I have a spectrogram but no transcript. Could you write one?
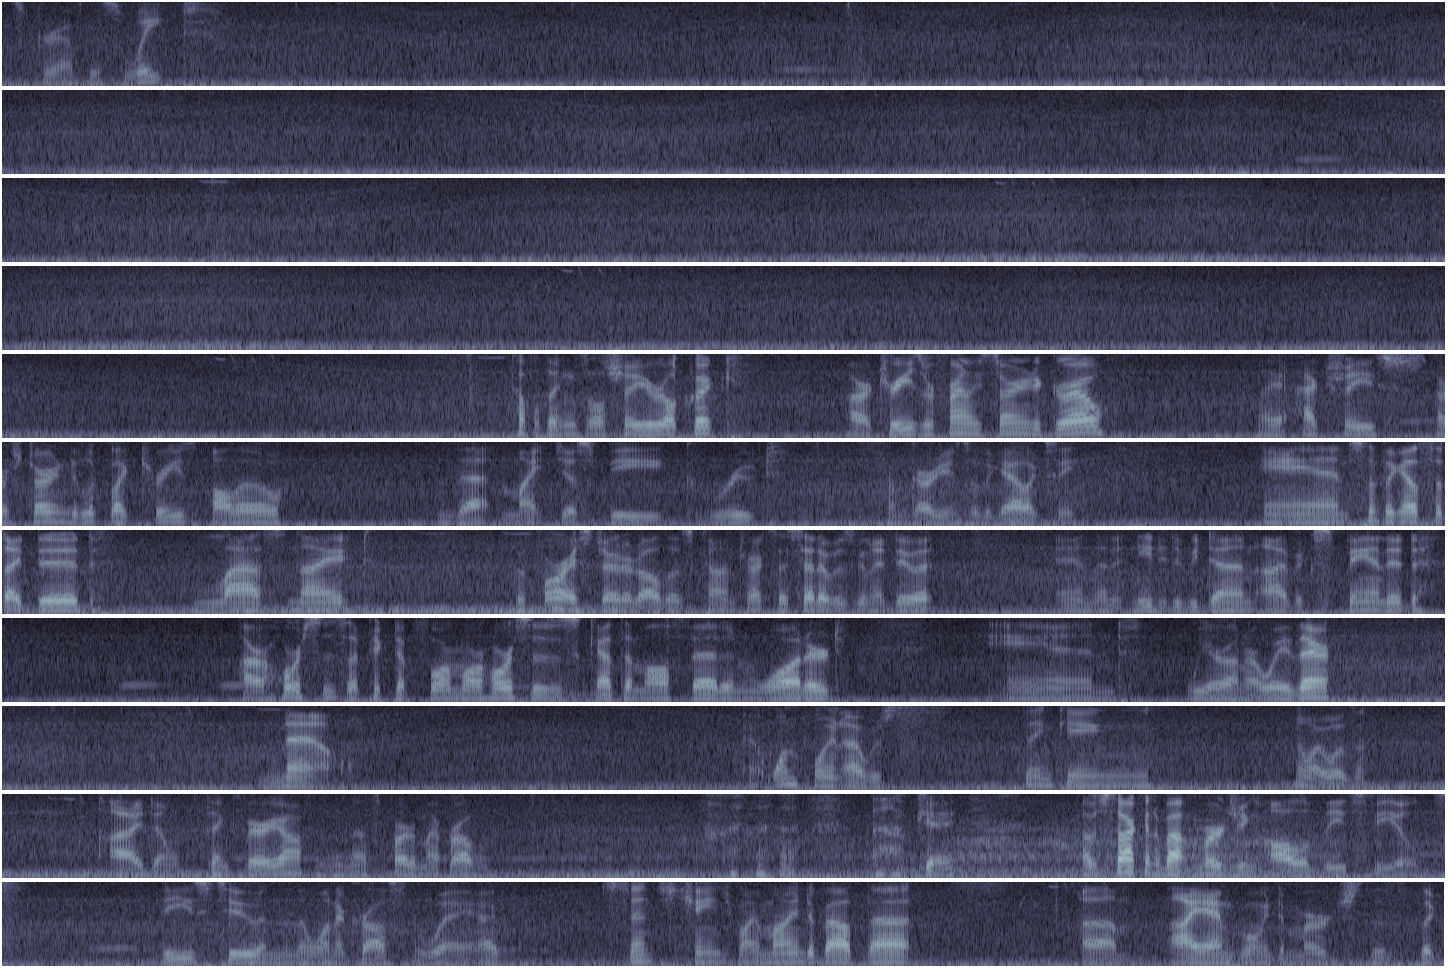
Let's grab this weight. Couple things I'll show you real quick. Our trees are finally starting to grow. They actually are starting to look like trees, although that might just be Groot from Guardians of the Galaxy. And something else that I did last night before I started all those contracts, I said I was going to do it and that it needed to be done. I've expanded our horses. I picked up four more horses, got them all fed and watered, and we are on our way there. Now, at one point I was thinking, no I wasn't. I don't think very often, and that's part of my problem. okay. I was talking about merging all of these fields these two and then the one across the way. I've since changed my mind about that. Um, I am going to merge this, the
